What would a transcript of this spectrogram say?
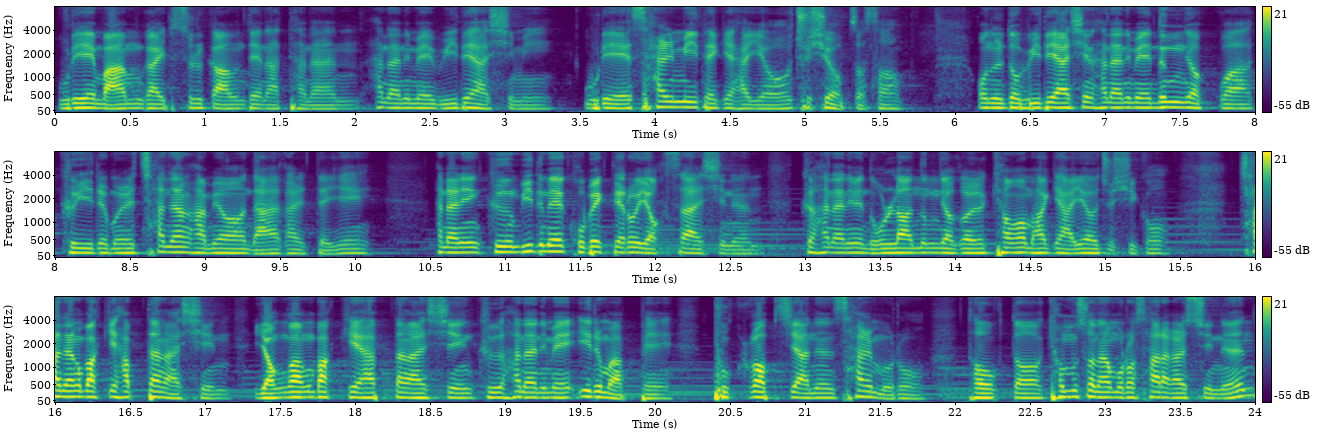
우리의 마음과 입술 가운데 나타난 하나님의 위대하심이 우리의 삶이 되게 하여 주시옵소서. 오늘도 위대하신 하나님의 능력과 그 이름을 찬양하며 나아갈 때에 하나님 그 믿음의 고백대로 역사하시는 그 하나님의 놀라운 능력을 경험하게 하여 주시고 찬양받기 합당하신 영광받기 합당하신 그 하나님의 이름 앞에 부끄럽지 않은 삶으로 더욱더 겸손함으로 살아갈 수 있는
